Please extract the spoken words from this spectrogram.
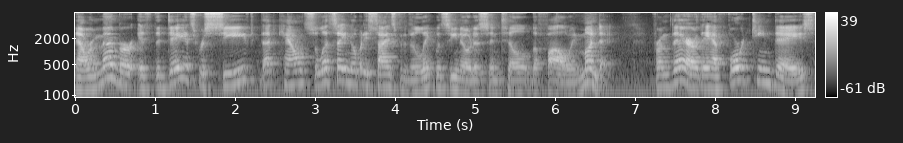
Now remember, it's the day it's received that counts. So let's say nobody signs for the delinquency notice until the following Monday. From there, they have 14 days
